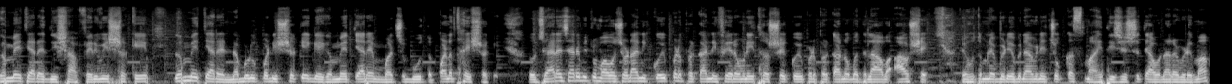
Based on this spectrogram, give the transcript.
ગમે ત્યારે દિશા ફેરવી શકે, ગમે ત્યારે નબળું પડી શકે કે ગમે ત્યારે મજબૂત પણ થઈ શકે. તો જ્યારે જ્યારે મિત્રો વાવાઝોડાની કોઈ પણ પ્રકારની ફેરવણી થશે, કોઈ પણ પ્રકારનો બદલાવ આવશે, તો હું તમને વીડિયો બનાવીને ચોક્કસ માહિતી જે છે તે આવનારા વિડીયોમાં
